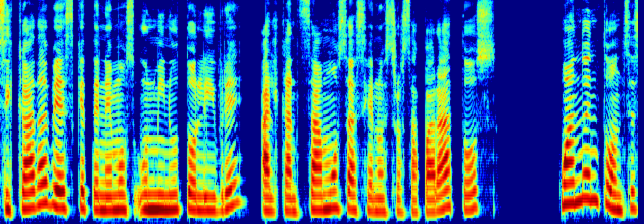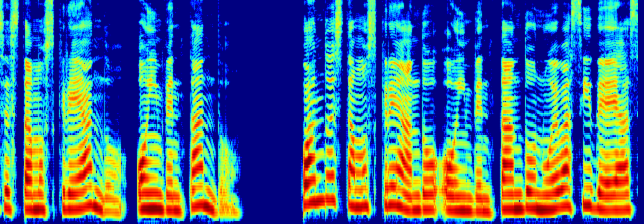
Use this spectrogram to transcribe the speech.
Si cada vez que tenemos un minuto libre alcanzamos hacia nuestros aparatos, ¿cuándo entonces estamos creando o inventando? ¿Cuándo estamos creando o inventando nuevas ideas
